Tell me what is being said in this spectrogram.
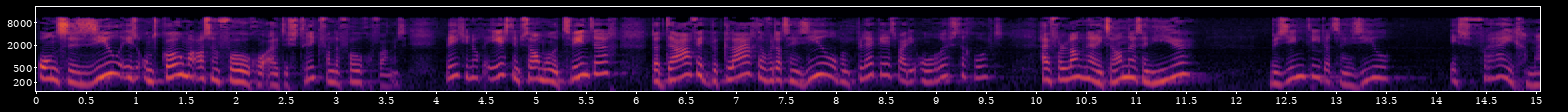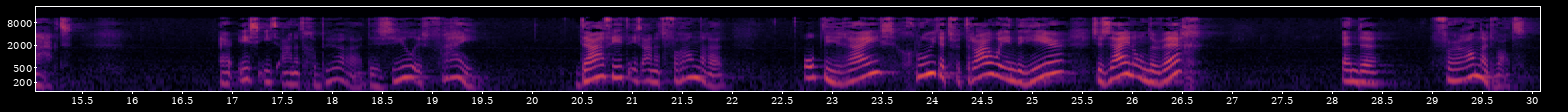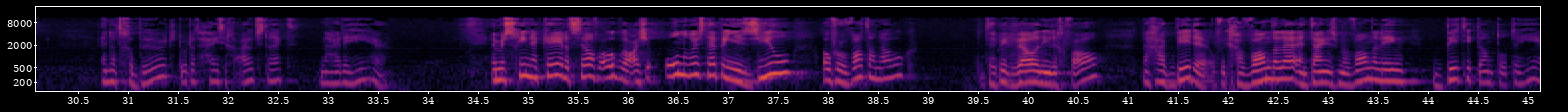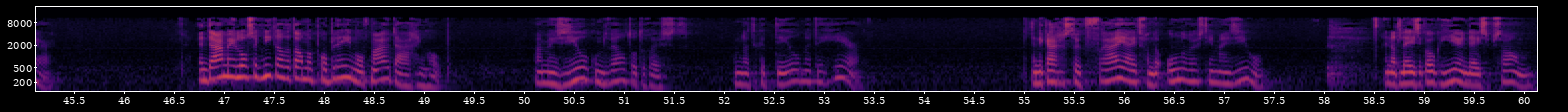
onze ziel is ontkomen als een vogel uit de strik van de vogelvangers. Weet je nog, eerst in Psalm 120, dat David beklaagt over dat zijn ziel op een plek is waar hij onrustig wordt. Hij verlangt naar iets anders en hier bezingt hij dat zijn ziel is vrijgemaakt. Er is iets aan het gebeuren. De ziel is vrij. David is aan het veranderen. Op die reis groeit het vertrouwen in de Heer. Ze zijn onderweg en de verandert wat. En dat gebeurt doordat hij zich uitstrekt naar de Heer. En misschien herken je dat zelf ook wel. Als je onrust hebt in je ziel over wat dan ook. Dat heb ik wel in ieder geval. Dan ga ik bidden of ik ga wandelen en tijdens mijn wandeling bid ik dan tot de Heer. En daarmee los ik niet altijd al mijn problemen of mijn uitdagingen op. Maar mijn ziel komt wel tot rust, omdat ik het deel met de Heer. En ik krijg een stuk vrijheid van de onrust in mijn ziel. En dat lees ik ook hier in deze psalm.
